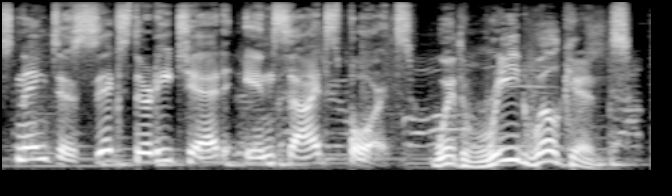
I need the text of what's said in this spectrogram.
Listening to 630 CHED Inside Sports with Reed Wilkins. All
